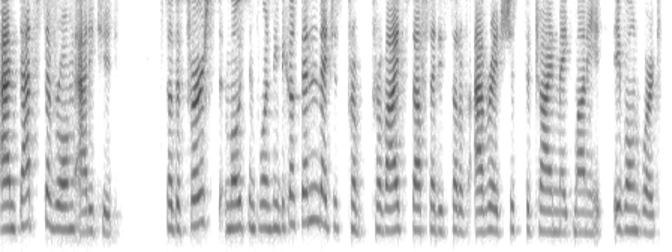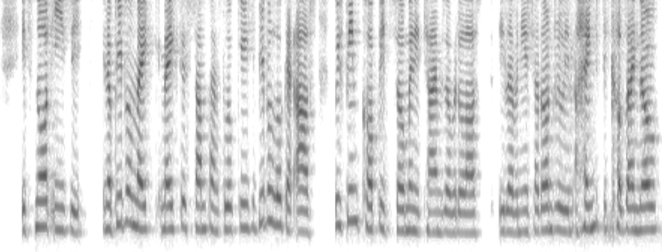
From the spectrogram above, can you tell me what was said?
And that's the wrong attitude. So the first most important thing because then they just pro- provide stuff that is sort of average just to try and make money. It's it won't work. It's not easy. You know people make make this sometimes look easy. People look at us. We've been copied so many times over the last 11 years. I don't really mind because i know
